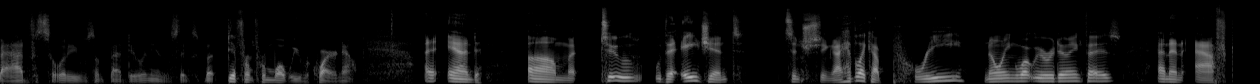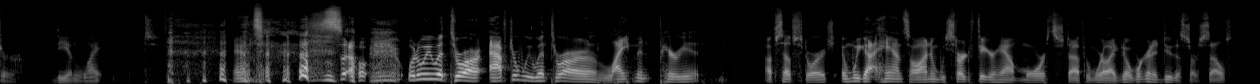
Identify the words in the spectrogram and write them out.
bad facility. It wasn't a bad deal. Any of those things, but different from what we require now. And um, to the agent, it's interesting. I have like a pre knowing what we were doing phase and an after the enlightenment. and so when we went through our after we went through our enlightenment period of self storage and we got hands on and we started figuring out more stuff and we're like, no, we're going to do this ourselves.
